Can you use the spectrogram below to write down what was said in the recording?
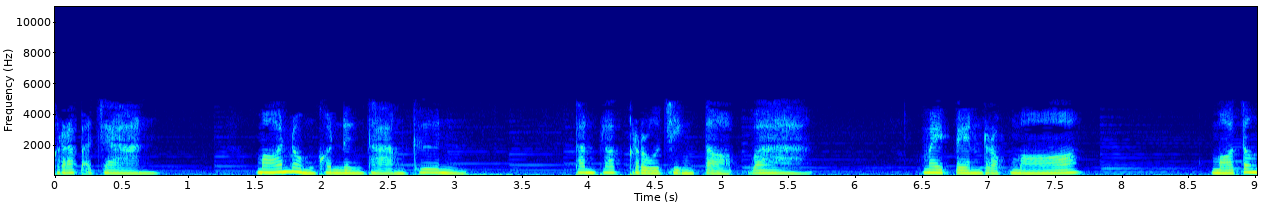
ครับอาจารย์ หมอหนุ่มคนหนึ่งถามขึ้น ท่านพระครูชิงตอบว่า ไม่เป็นหรอกหมอ หมอต้อง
